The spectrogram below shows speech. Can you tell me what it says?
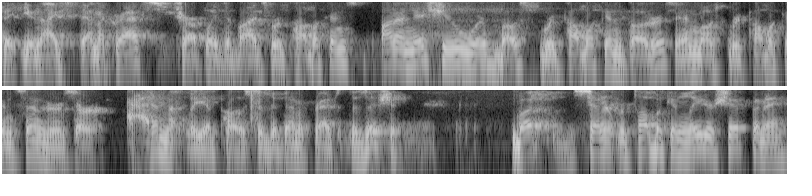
that unites Democrats, sharply divides Republicans on an issue where most Republican voters and most Republican senators are adamantly opposed to the Democrats' position. But Senate Republican leadership and a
